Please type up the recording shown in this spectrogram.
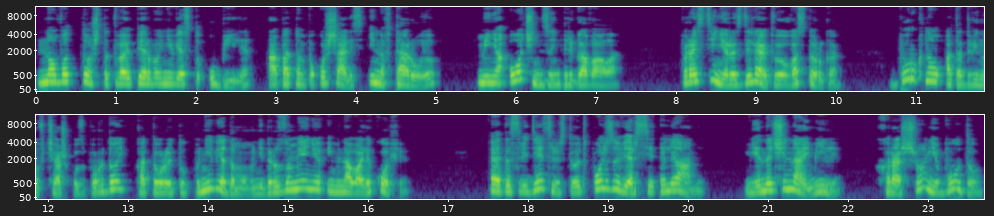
Но вот то, что твою первую невесту убили, а потом покушались и на вторую, меня очень заинтриговало. Прости, не разделяю твоего восторга. Буркнул, отодвинув чашку с бурдой, которую тут по неведомому недоразумению именовали кофе. Это свидетельствует в пользу версии Талианы. Не начинай, Мили. Хорошо, не буду.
